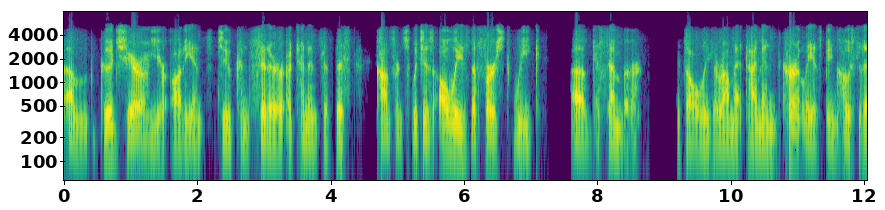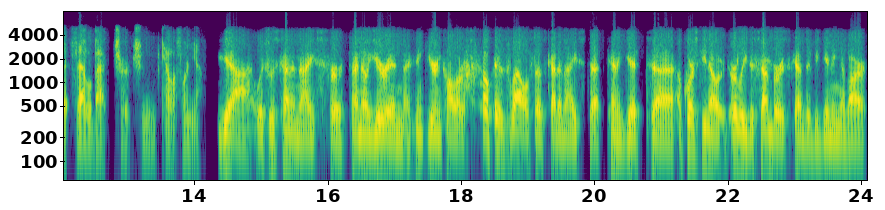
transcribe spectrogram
a good share of your audience to consider attendance at this conference, which is always the first week of December it's always around that time. And currently, it's being hosted at Saddleback Church in California. Yeah, which was kind of nice for. I know you're in. I think you're in Colorado as well, so it's kind of nice to kind of get. Uh, of course, you know, early December is kind of the beginning of our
